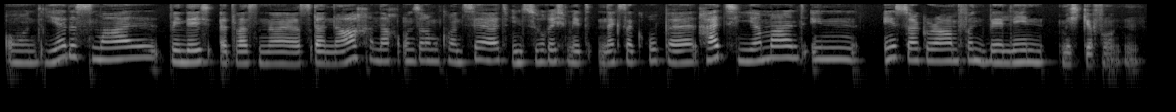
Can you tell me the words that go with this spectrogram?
und jedes Mal finde ich etwas Neues. Danach, nach unserem Konzert in Zürich mit nächster Gruppe, hat jemand in Instagram von Berlin mich gefunden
